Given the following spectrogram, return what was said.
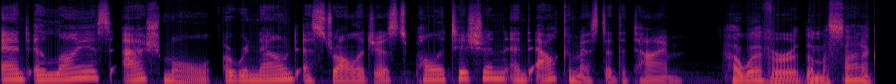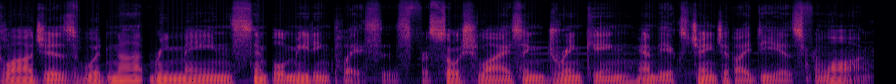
and Elias Ashmole, a renowned astrologist, politician, and alchemist at the time. However, the Masonic lodges would not remain simple meeting places for socializing, drinking, and the exchange of ideas for long.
